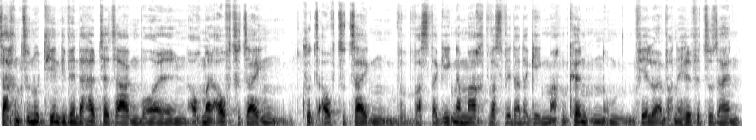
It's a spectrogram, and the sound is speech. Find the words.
Sachen zu notieren, die wir in der Halbzeit sagen wollen, auch mal aufzuzeigen, kurz aufzuzeigen, was der Gegner macht, was wir da dagegen machen könnten, um Fiello einfach eine Hilfe zu sein,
